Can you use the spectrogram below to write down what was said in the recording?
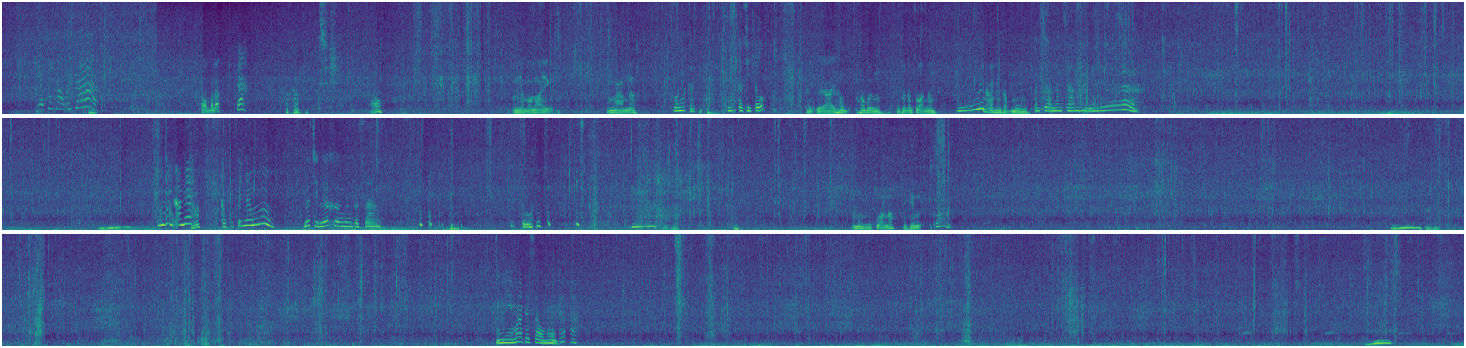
เตรียมเครื่องเผากันจ้าพร้อมมานะจ้าเอาเอาเหลี่ยมเอาลายงามๆเด้อฝนกับฝนกับสิตกให้เอื้ออายเฮาเฮาเบิ่งให้เพิ่นอันสอนนำอุ้ยงามแห่งครับหมูนี่อันสอนน้ำซ้ำให้แม่เด้ออื้อ เอาเนี่ยฮะเอาไปน้ำเหลือสิเหลือเครื่องหนึงกับสร้างตัวเอามุงกวางเนาะให้เห็นจ้า อันนี้มาแต่เสาเหมือนเด้อค่ะ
